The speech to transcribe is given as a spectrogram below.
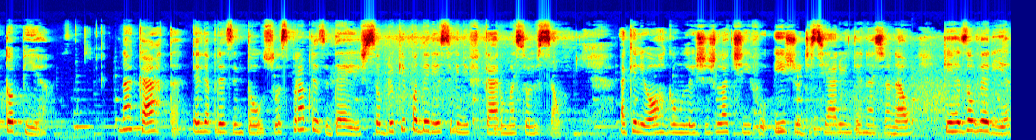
Utopia. Na carta, ele apresentou suas próprias ideias sobre o que poderia significar uma solução aquele órgão legislativo e judiciário internacional que resolveria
